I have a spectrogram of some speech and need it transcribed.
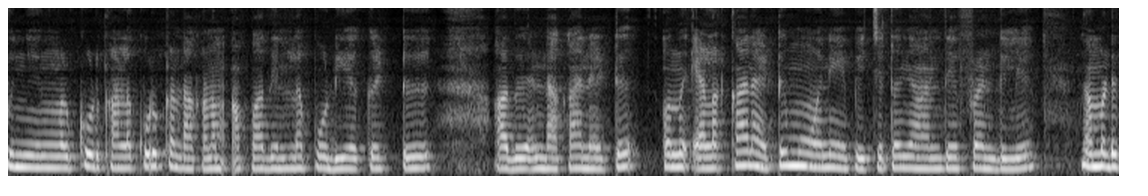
കുഞ്ഞുങ്ങൾക്ക് കൊടുക്കാനുള്ള കുറുക്കുണ്ടാക്കണം അപ്പോൾ അതിനുള്ള പൊടിയൊക്കെ ഇട്ട് അത് ഉണ്ടാക്കാനായിട്ട് ഒന്ന് ഇളക്കാനായിട്ട് മോനെ ഏൽപ്പിച്ചിട്ട് ഞാൻ ഇതേ ഫ്രണ്ടിൽ നമ്മുടെ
